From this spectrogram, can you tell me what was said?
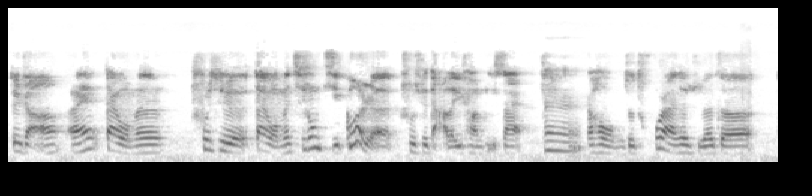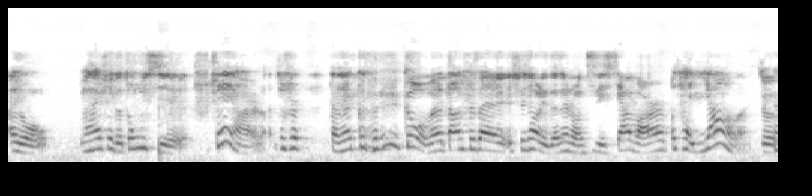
队长哎带我们。出去带我们其中几个人出去打了一场比赛，嗯，然后我们就突然就觉得，哎呦，原来这个东西是这样的，就是感觉跟跟我们当时在学校里的那种自己瞎玩不太一样了，就就，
